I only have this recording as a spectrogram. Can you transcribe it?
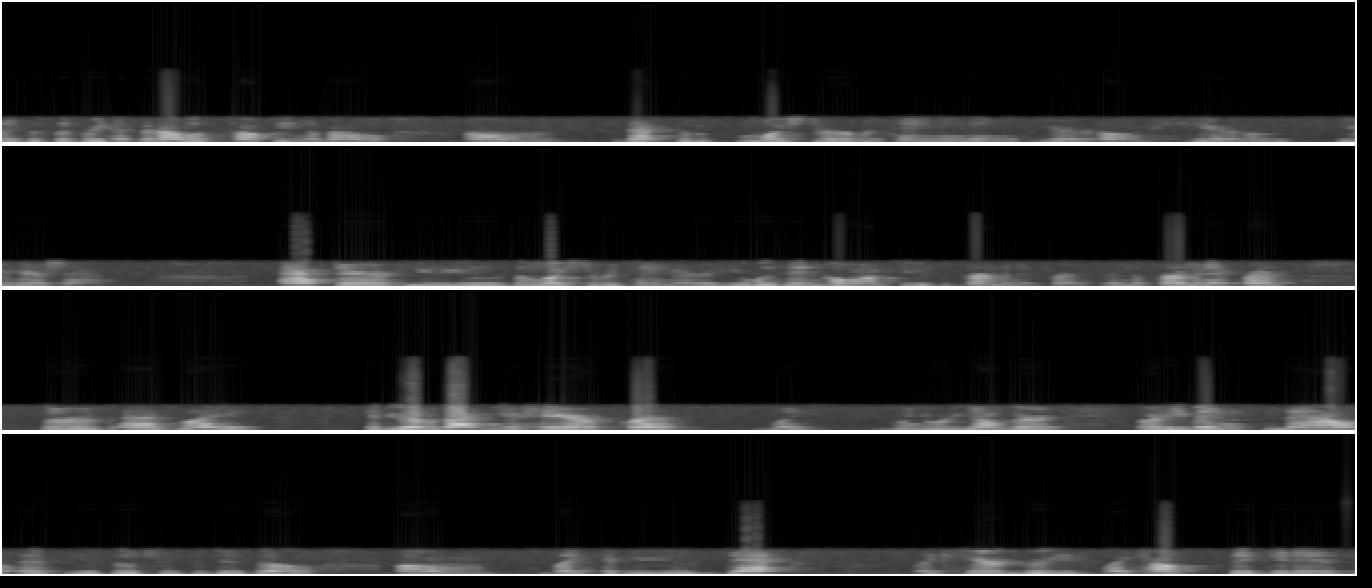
like the slipperiness that I was talking about. Um, that's the moisture retaining in your um, hair, your hair shaft. After you use the moisture retainer, you would then go on to use the permanent press. And the permanent press serves as like, if you ever gotten your hair pressed, like when you were younger, or even now if you still choose to do so, um, like if you use Dax, like hair grease, like how thick it is,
